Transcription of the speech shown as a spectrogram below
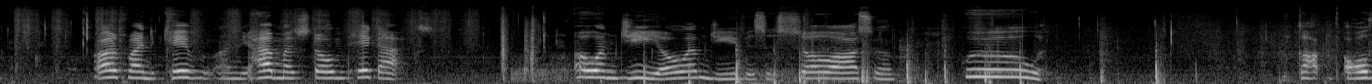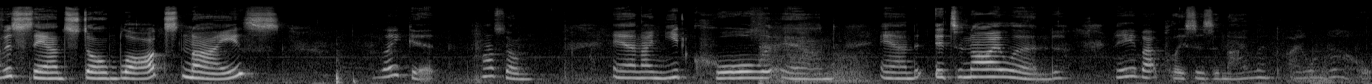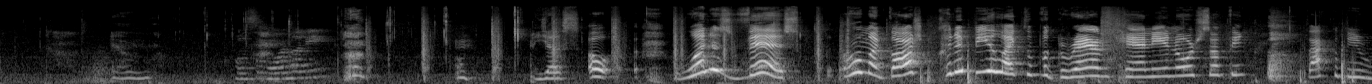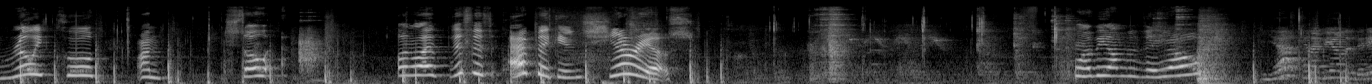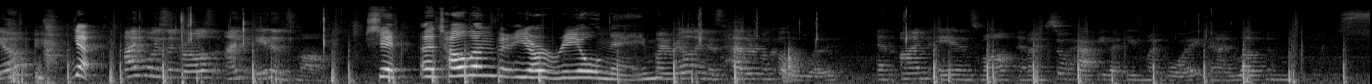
I will find a cave and you have my stone pickaxe. OMG, OMG, this is so awesome. Woo! Got all the sandstone blocks, nice. I like it, awesome. And I need coal and, and it's an island. Maybe that place is an island, I don't know. Um, Want some more, honey? Yes. Oh, what is this? Oh my gosh, could it be like the Grand Canyon or something? That could be really cool. I'm so, but like this is epic and serious. Want to be on the video? Yeah, can I be on the video? Yeah. Hi, boys and girls. I'm Aidan's mom. Say, uh, tell them your real name. My real name is Heather McCullough Wood, and I'm Aidan's mom, I'm happy that he's my boy, and I love him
